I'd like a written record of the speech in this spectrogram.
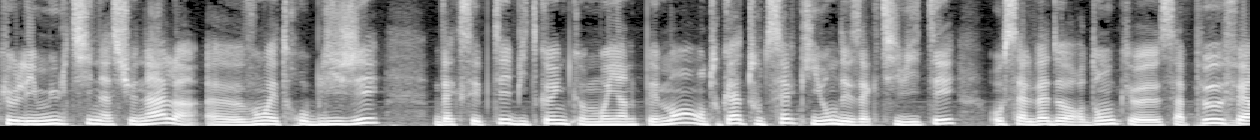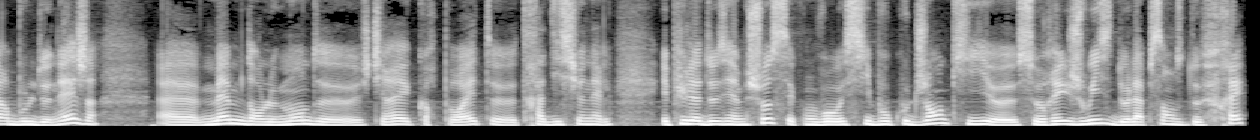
que les multinationales vont être obligées d'accepter Bitcoin comme moyen de paiement, en tout cas toutes celles qui ont des activités au Salvador. Donc ça peut faire boule de neige. Euh, même dans le monde, euh, je dirais, corporate euh, traditionnel. Et puis la deuxième chose, c'est qu'on voit aussi beaucoup de gens qui se réjouissent de l'absence de frais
